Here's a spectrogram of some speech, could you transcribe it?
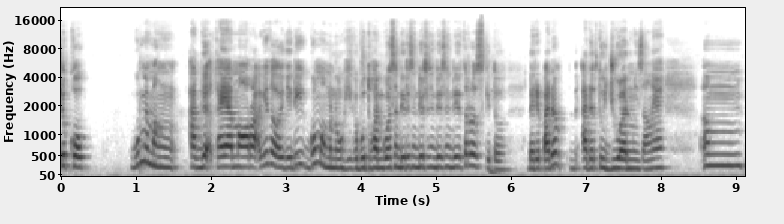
cukup gue memang agak kayak norak gitu loh. Jadi gue memenuhi kebutuhan gue sendiri sendiri sendiri sendiri terus gitu. Daripada ada tujuan misalnya em,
